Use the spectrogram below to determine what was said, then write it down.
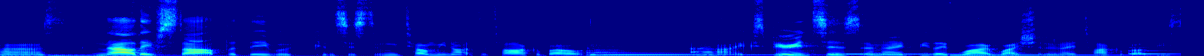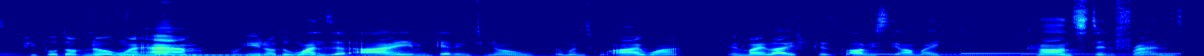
Uh, now they've stopped, but they would consistently tell me not to talk about uh, experiences. And I'd be like, why? Why shouldn't I talk about these? If people don't know who I am, you know, the ones that I'm getting to know, the ones who I want in my life, because obviously all my constant friends,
